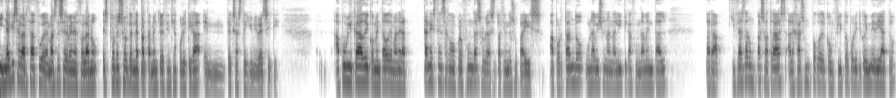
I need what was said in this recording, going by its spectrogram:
Iñaki Sagarzazu, además de ser venezolano, es profesor del Departamento de Ciencia Política en Texas Tech University. Ha publicado y comentado de manera tan extensa como profunda sobre la situación de su país, aportando una visión analítica fundamental para quizás dar un paso atrás, alejarse un poco del conflicto político inmediato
